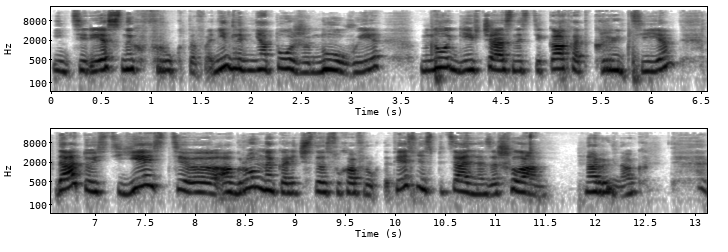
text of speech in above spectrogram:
интересных фруктов. Они для меня тоже новые, многие, в частности, как открытие, да, то есть есть э, огромное количество сухофруктов. Я сегодня специально зашла на рынок,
